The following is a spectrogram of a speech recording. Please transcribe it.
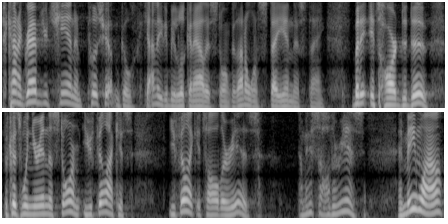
to kind of grab your chin and push up and go, I need to be looking out of this storm because I don't want to stay in this thing. But it, it's hard to do because when you're in the storm, you feel like it's you feel like it's all there is. I mean, this is all there is. And meanwhile,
